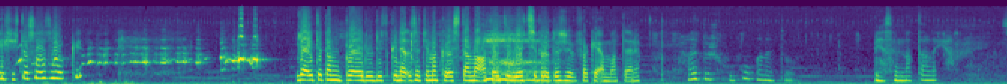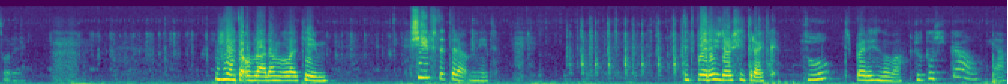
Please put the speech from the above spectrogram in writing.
Ježiš, to jsou zvuky. Já i to tam pojedu vždycky na, za těma questama a tady ty věci, protože fakt je amatér. Ale drž hubu, a ne to. Já jsem Natalia. Sorry. Já to ovládám vole tím. Shift teda nic. Teď pojedeš další track. Co? Teď pojedeš znova. Kdo to říkal? Já.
